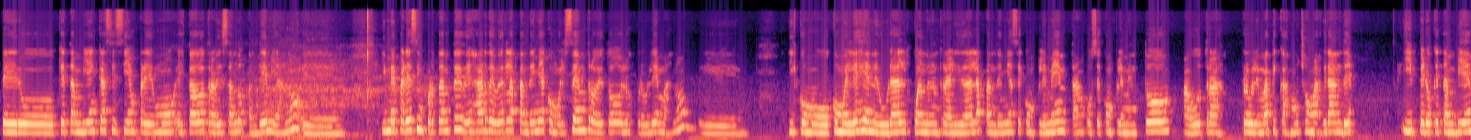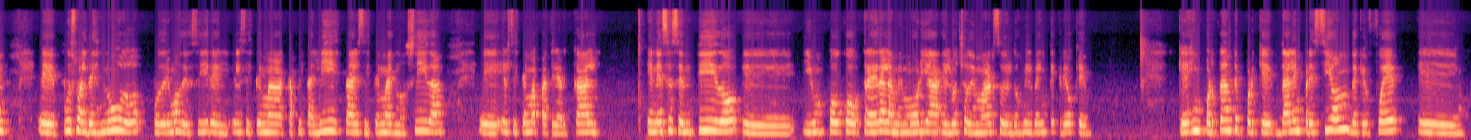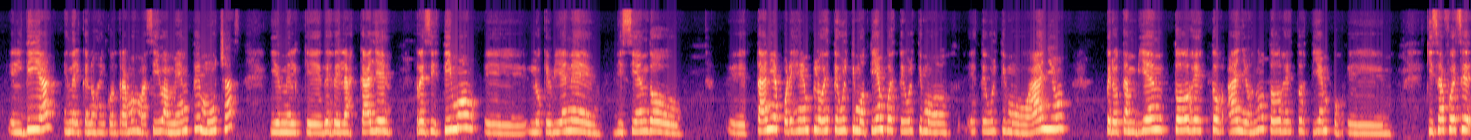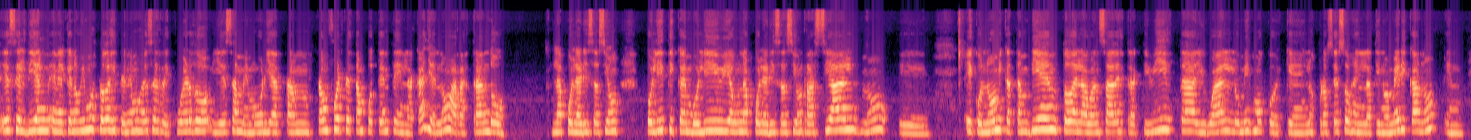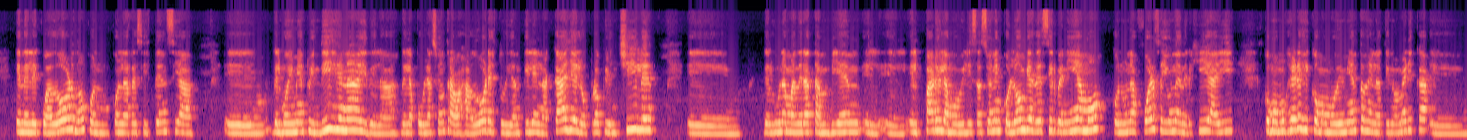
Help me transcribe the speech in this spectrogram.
pero que también casi siempre hemos estado atravesando pandemias, ¿no? Eh, y me parece importante dejar de ver la pandemia como el centro de todos los problemas, ¿no? Eh, y como, como el eje neural, cuando en realidad la pandemia se complementa o se complementó a otras problemáticas mucho más grandes, y, pero que también eh, puso al desnudo, podremos decir, el, sistema capitalista, el sistema etnocida, eh, el sistema patriarcal, en ese sentido eh, y un poco traer a la memoria el 8 de marzo del 2020 creo que, que es importante porque da la impresión de que fue eh, el día en el que nos encontramos masivamente, muchas, y en el que desde las calles resistimos eh, lo que viene diciendo Tania, por ejemplo, este último tiempo, este último, este último año, pero también todos estos años, ¿no? Todos estos tiempos. Eh, quizás fuese es el día en, el que nos vimos todas y tenemos ese recuerdo y esa memoria tan, tan fuerte, tan potente en la calle, ¿no? Arrastrando la polarización política en Bolivia, una polarización racial, ¿no? Eh, económica también, toda la avanzada extractivista, igual lo mismo que en los procesos en Latinoamérica, ¿no? En, en el Ecuador, ¿no? con, la resistencia eh, del movimiento indígena y de la, de la, población trabajadora, estudiantil en la calle, lo propio en Chile. Eh, de alguna manera también el, paro y la movilización en Colombia, es decir, veníamos con una fuerza y una energía ahí como mujeres y como movimientos en Latinoamérica eh,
